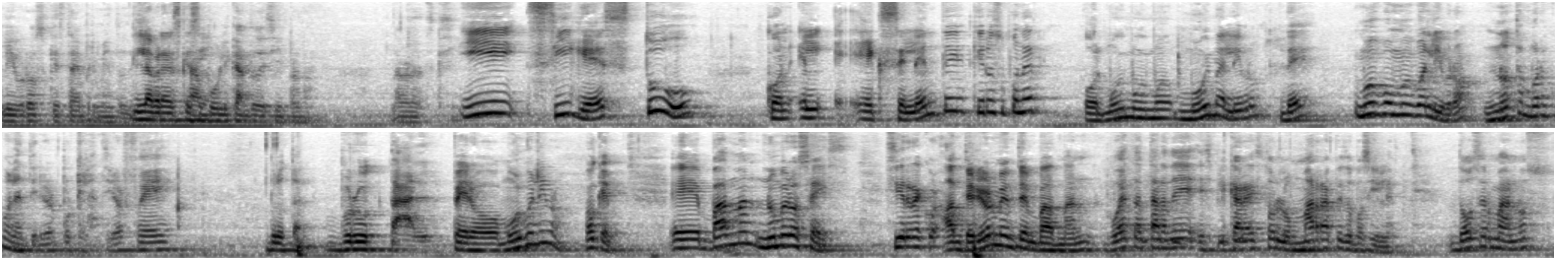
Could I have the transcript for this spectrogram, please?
libros que está imprimiendo. DC. La verdad es que está sí. publicando DC, perdón. La verdad es que sí. Y sigues tú con el excelente, quiero suponer, o el muy, muy, muy, muy mal libro de Muy, buen- muy buen libro. No tan bueno como el anterior, porque el anterior fue Brutal. brutal, pero muy buen libro. Ok, eh, Batman número 6. Si Anteriormente en Batman, voy a tratar de explicar esto lo más rápido posible. Dos hermanos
